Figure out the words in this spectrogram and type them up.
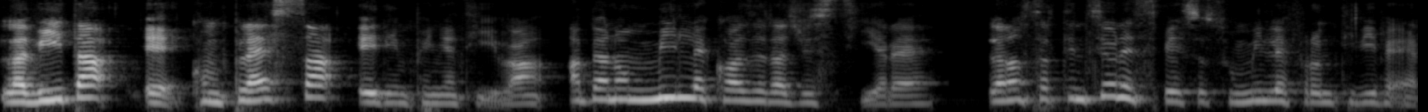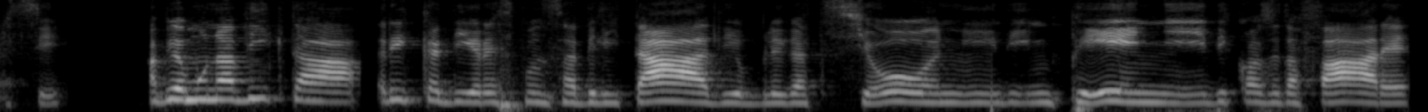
la vita è complessa ed impegnativa, abbiamo mille cose da gestire, la nostra attenzione è spesso su mille fronti diversi Abbiamo una vita ricca di responsabilità, di obbligazioni, di impegni, di cose da fare,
